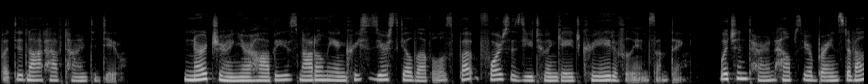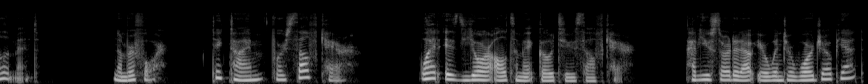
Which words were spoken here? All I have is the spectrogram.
but did not have time to do. Nurturing your hobbies not only increases your skill levels, but forces you to engage creatively in something, which in turn helps your brain's development. Number four, take time for self-care. What is your ultimate go-to self-care? Have you sorted out your winter wardrobe yet?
